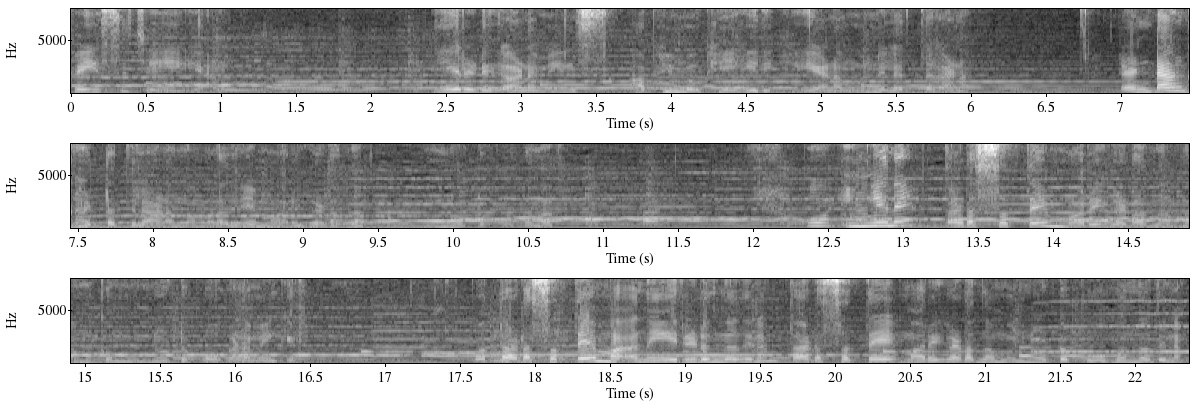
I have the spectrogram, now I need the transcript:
ഫേസ് ചെയ്യുകയാണ്. നേരിടുകയാണ്. മീൻസ് അഭിമുഖീകരിക്കുകയാണ് മുന്നിലെത്തുകയാണ്. രണ്ടാം ഘട്ടത്തിലാണ് നമ്മൾ അതിനെ മറികടന്ന് മുന്നോട്ട് പോകുന്നത്. അപ്പോൾ ഇങ്ങനെ തടസ്സത്തെ മറികടന്ന് നമുക്ക് മുന്നോട്ട് പോകണമെങ്കിൽ അപ്പോൾ തടസ്സത്തെ നേരിടുന്നതിനും തടസ്സത്തെ മറികടന്ന് മുന്നോട്ട് പോകുന്നതിനും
